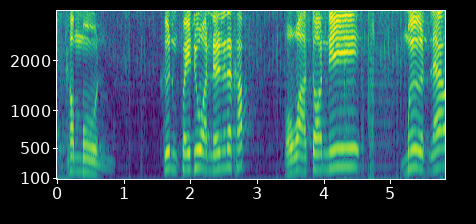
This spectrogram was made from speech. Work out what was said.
ชรขมูล ขึ้นไปด่วนเลยนะครับ เพราะว่าตอนนี้มืดแล้ว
